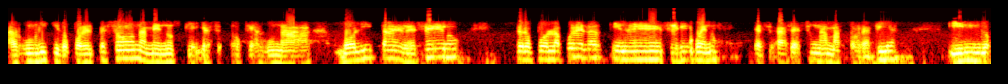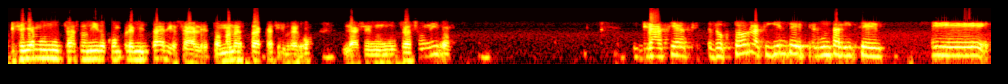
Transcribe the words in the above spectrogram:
algún líquido por el pezón, a menos que ella se toque alguna bolita en el seno, pero por la pura tiene, sería bueno hacerse una mastografía y lo que se llama un ultrasonido complementario, o sea, le toman las placas y luego le hacen un ultrasonido. Gracias, doctor. La siguiente pregunta dice, eh,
